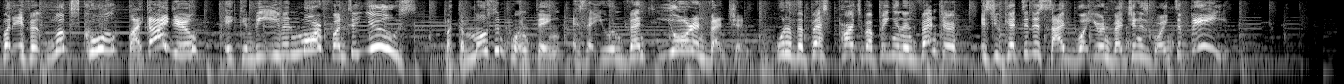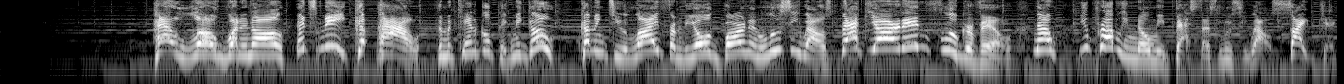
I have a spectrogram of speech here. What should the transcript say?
But if it looks cool like I do, it can be even more fun to use. But the most important thing is that you invent your invention. One of the best parts about being an inventor is you get to decide what your invention is going to be. Hello, one and all! It's me, Kapow, the mechanical pygmy goat, coming to you live from the old barn in Lucy Wow's backyard in Pflugerville. Now, you probably know me best as Lucy Wow's sidekick.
